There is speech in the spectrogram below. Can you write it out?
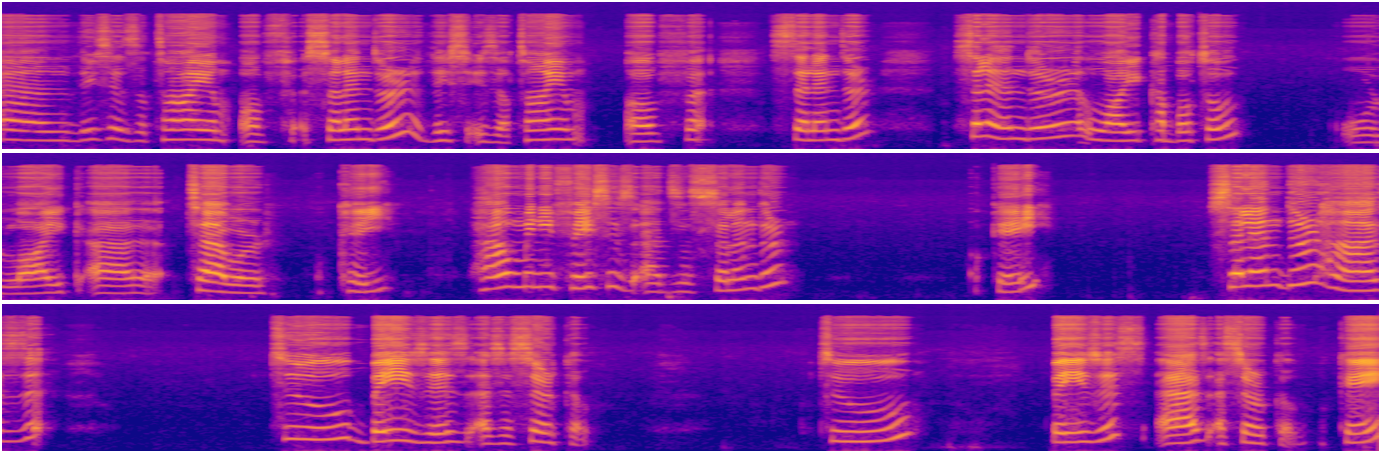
and this is a time of cylinder. This is a time of cylinder. Cylinder like a bottle or like a tower. Okay. How many faces at the cylinder? Okay. Cylinder has two bases as a circle two bases as a circle okay?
